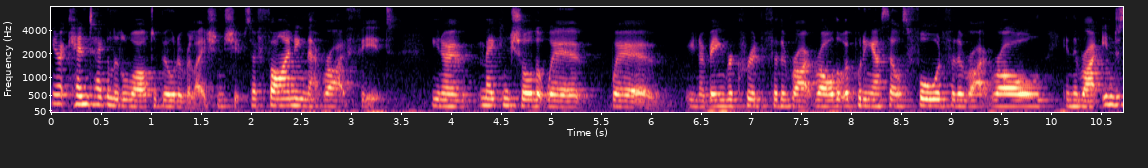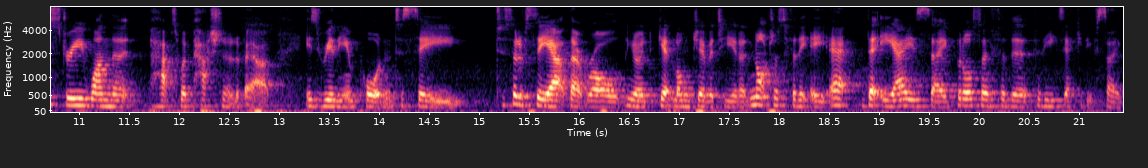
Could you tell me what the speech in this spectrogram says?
you know it can take a little while to build a relationship. So finding that right fit, you know, making sure that we're we're you know being recruited for the right role that we're putting ourselves forward for the right role in the right industry one that perhaps we're passionate about is really important to see to sort of see out that role you know get longevity in it not just for the EA, the EA's sake but also for the for the executive's sake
